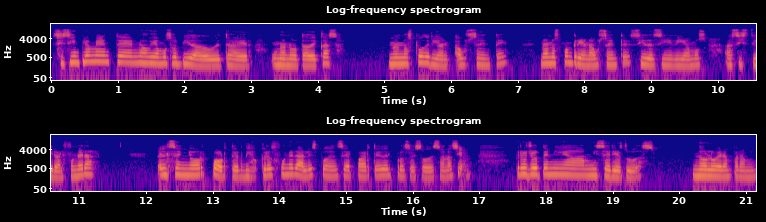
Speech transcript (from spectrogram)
si simplemente no habíamos olvidado de traer una nota de casa, no nos podrían ausente, no nos pondrían ausentes si decidíamos asistir al funeral. El señor Porter dijo que los funerales pueden ser parte del proceso de sanación, pero yo tenía mis serias dudas. No lo eran para mí,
